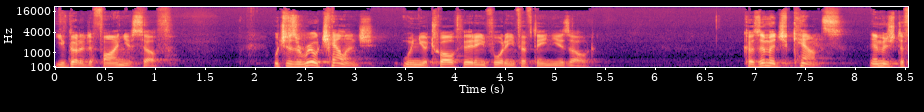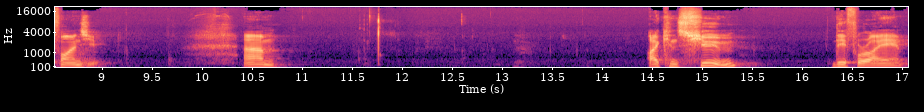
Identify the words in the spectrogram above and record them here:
you've got to define yourself, which is a real challenge when you're 12, 13, 14, 15 years old. Because image counts, image defines you. Um, I consume, therefore I am.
